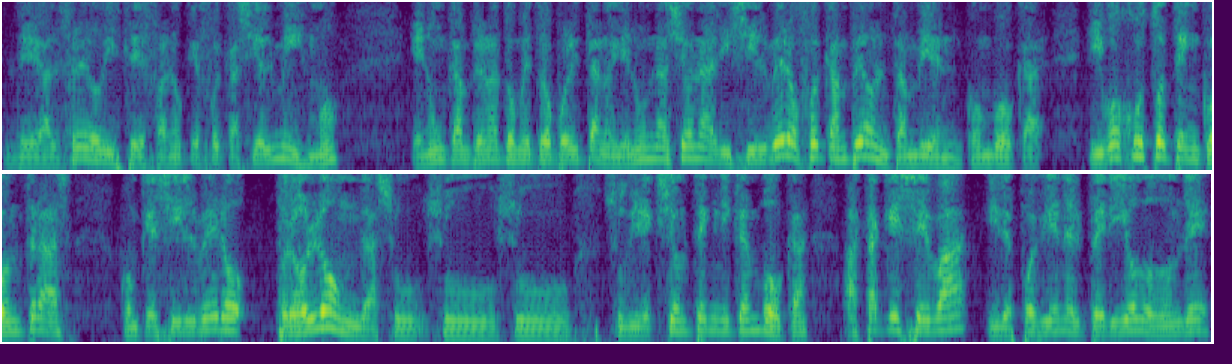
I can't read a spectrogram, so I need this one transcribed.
de Alfredo Di Stefano, que fue casi el mismo, en un campeonato metropolitano y en un nacional, y Silvero fue campeón también con Boca. Y vos justo te encontrás con que Silvero prolonga su, su, su, su dirección técnica en Boca hasta que se va y después viene el periodo donde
